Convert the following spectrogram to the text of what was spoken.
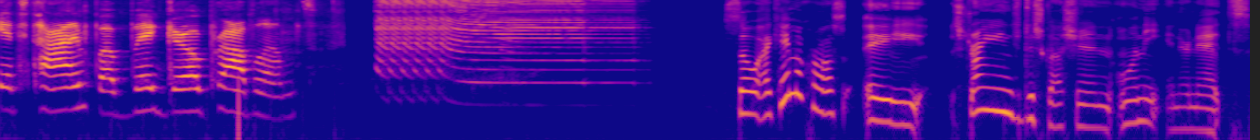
It's time for Big Girl Problems. So I came across a strange discussion on the internet.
